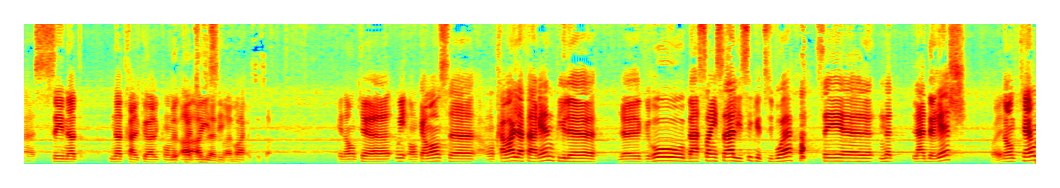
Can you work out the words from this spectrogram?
euh, c'est notre, notre alcool qu'on a produit ici. vraiment, Ouais. c'est ça. Et donc, euh, oui, on commence, euh, on travaille la farine, puis le, le gros bassin sale ici que tu vois, c'est euh, la drèche. Ouais. Donc, quand on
